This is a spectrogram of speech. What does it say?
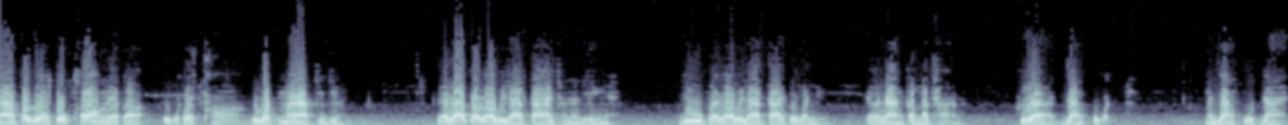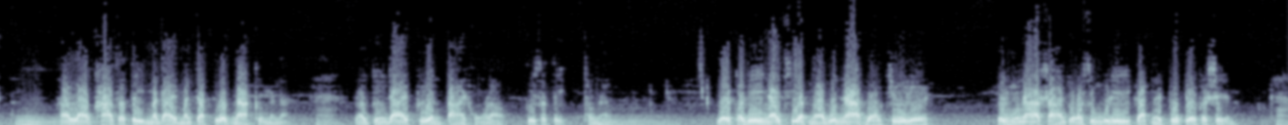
น้ำพอลงตกท้องแล้วก็ปวดปวดท้องปวดมากทีเดียว แล้วเราก็รอเวลาตายเท่านั้นเองไงอยู่เพื่อรอเวลาตายไปวันหนึ่ง แล้วนั่งกรรมฐาน เพื่อยังปวด มันยังปวดได้อืมถ้าเราขาดสติมาใดมันจะปวดหนักขึ้นมานะค่ะเราจึงได้เพื่อนตายของเราคือสติเท่านั้นอืมเลยพอดีนายเทียบนอบุญนาคบอกชื่อเลย เป็นหัวหน้าศาลจังหวัดสิงห์บุรีกับในายพุกเกลือเกษมค่ะ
